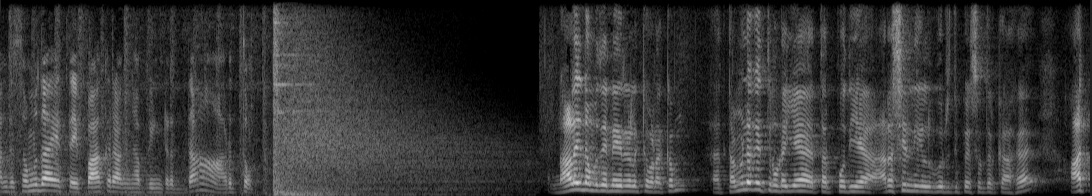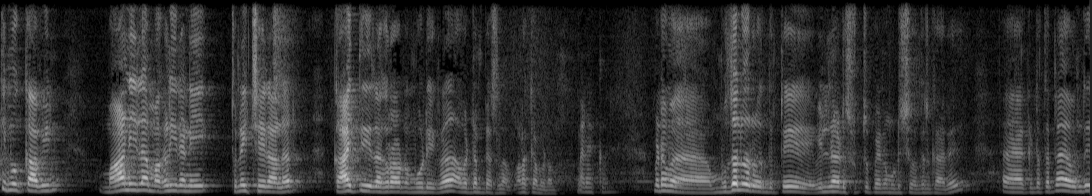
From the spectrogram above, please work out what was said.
அந்த சமுதாயத்தை பார்க்குறாங்க அப்படின்றது தான் அர்த்தம். நாளை நமது நேர்களுக்கு வணக்கம். தமிழகத்தினுடைய தற்போதைய அரசியல் நிகழ்வு குறித்து பேசுவதற்காக அதிமுகவின் மாநில மகளிர் அணி துணைச் செயலாளர் காயத்ரி ரகுராமன் மோடி இருக்கிறார். அவரிடம் பேசலாம். வணக்கம் மேடம். வணக்கம். மேடம் முதல்வர் வந்துட்டு வெளிநாடு சுற்றுப்பயணம் முடிச்சு வந்திருக்காரு. கிட்டத்தட்ட வந்து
